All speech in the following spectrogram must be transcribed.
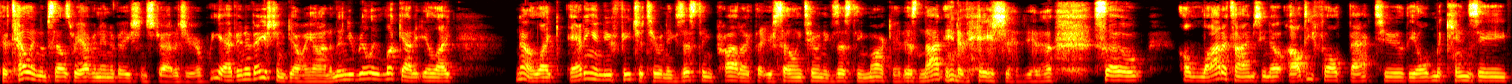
they're telling themselves we have an innovation strategy or we have innovation going on, and then you really look at it, you're like, no, like adding a new feature to an existing product that you're selling to an existing market is not innovation, you know? So a lot of times, you know, I'll default back to the old McKinsey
